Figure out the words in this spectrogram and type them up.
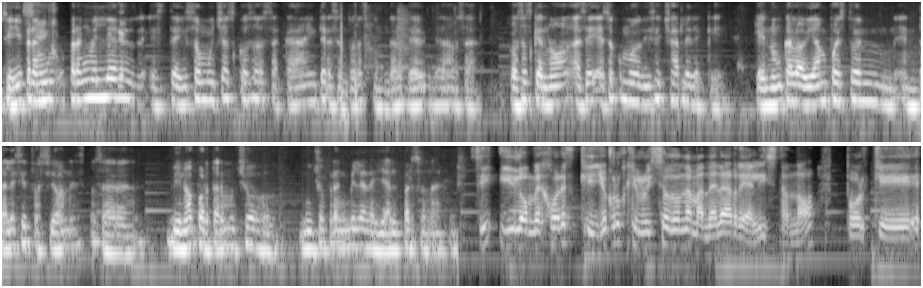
Sí, Frank, Miller este, hizo muchas cosas acá interesantes con Daredevil, o sea, cosas que no, hace eso como dice Charlie, de que, que nunca lo habían puesto en, en, tales situaciones, o sea, vino a aportar mucho, mucho Frank Miller allá al personaje. Sí, y lo mejor es que yo creo que lo hizo de una manera realista, ¿no? Porque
